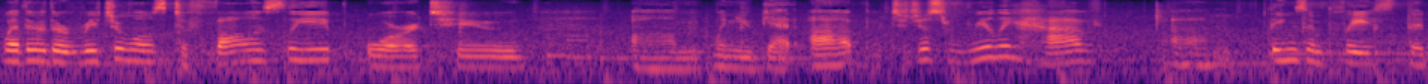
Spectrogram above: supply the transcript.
whether they're rituals to fall asleep or to um, when you get up to just really have um, things in place that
